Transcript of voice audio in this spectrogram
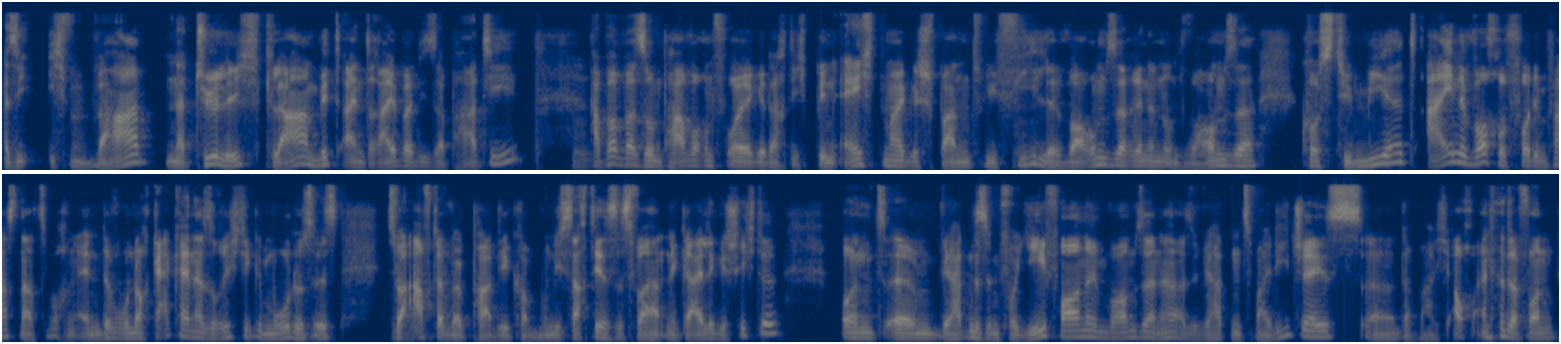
also ich war natürlich klar mit ein Treiber dieser Party, hm. habe aber so ein paar Wochen vorher gedacht, ich bin echt mal gespannt, wie viele hm. Wormserinnen und Wormser kostümiert eine Woche vor dem Fastnachtswochenende, wo noch gar keiner so richtig im Modus ist, zur hm. Afterwork-Party kommen. Und ich sagte dir, es war eine geile Geschichte. Und ähm, wir hatten das im Foyer vorne im Wormser, ne? Also wir hatten zwei DJs, äh, da war ich auch einer davon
